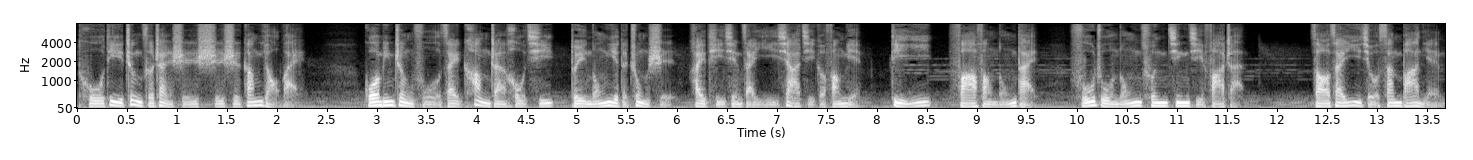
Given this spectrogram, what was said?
土地政策战时实施纲要外，国民政府在抗战后期对农业的重视还体现在以下几个方面：第一，发放农贷，扶助农村经济发展。早在1938年，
